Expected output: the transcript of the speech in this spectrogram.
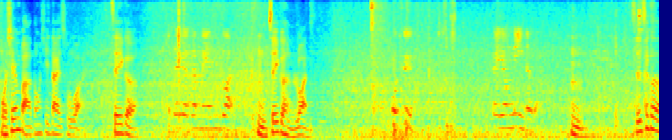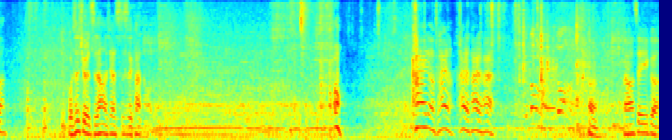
我先把东西带出来。这个，这个在边乱。嗯，这个很乱。过去，可以用逆的了。嗯，其实这个，我是觉得直上一下试试看好了。哦，开了，开了，开了，开了，开了。有动了，有动了。嗯，然后这一个。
